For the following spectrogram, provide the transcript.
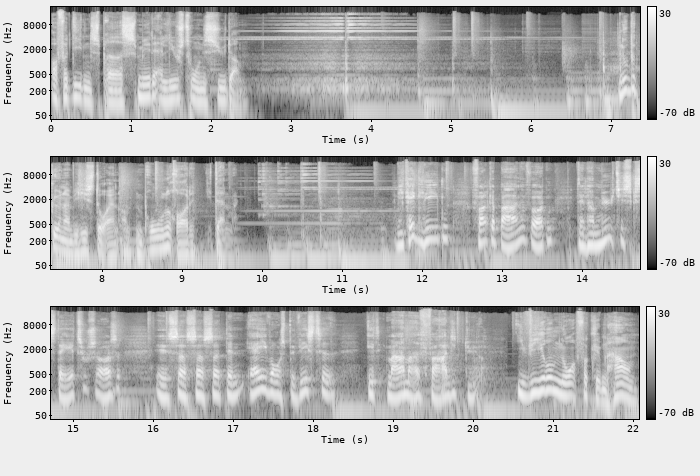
og fordi den spreder smitte af livstruende sygdom. Nu begynder vi historien om den brune rotte i Danmark. Vi kan ikke lide den. Folk er bange for den. Den har mytisk status også, øh, så, så, så den er i vores bevidsthed et meget, meget farligt dyr. I Virum nord for København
